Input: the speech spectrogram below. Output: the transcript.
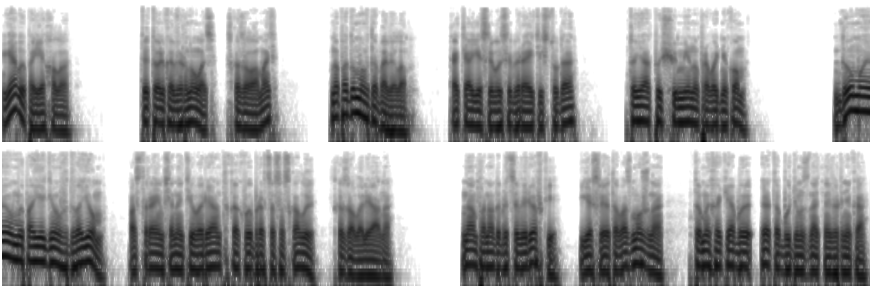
Я бы поехала». «Ты только вернулась», — сказала мать, но, подумав, добавила. «Хотя, если вы собираетесь туда, то я отпущу Мину проводником». «Думаю, мы поедем вдвоем, постараемся найти вариант, как выбраться со скалы», — сказала Лиана. «Нам понадобятся веревки, если это возможно, то мы хотя бы это будем знать наверняка.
